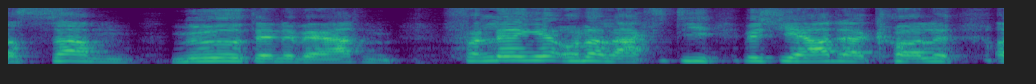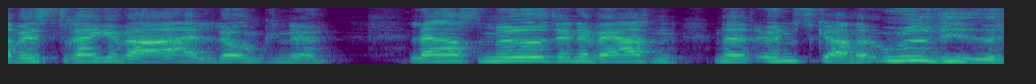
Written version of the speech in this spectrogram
os sammen møde denne verden. For længe underlagt de, hvis hjerter er kolde og hvis drikkevarer er lunkne. Lad os møde denne verden med et ønske om at udvide,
